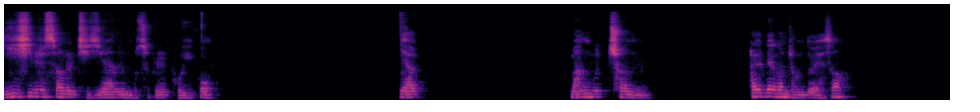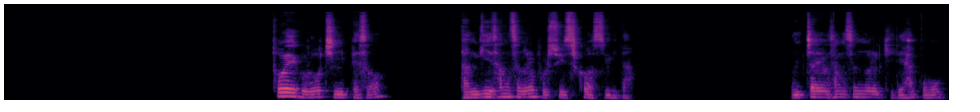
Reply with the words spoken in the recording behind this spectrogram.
21선을 지지하는 모습을 보이고 약 19,800원 정도에서 소액으로 진입해서 단기 상승을 볼 수 있을 것 같습니다. N자형 상승을 기대하고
